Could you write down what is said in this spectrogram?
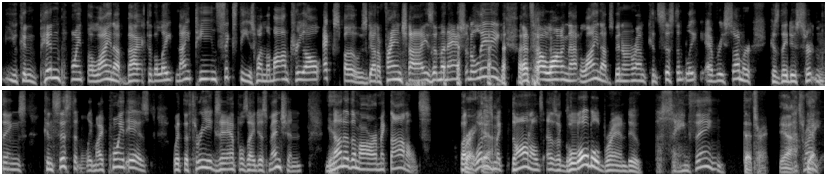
you can pinpoint the lineup back to the late 1960s when the Montreal Expos got a franchise in the National League. That's how long that lineup's been around consistently every summer because they do certain Mhm. things consistently. My point is with the three examples I just mentioned, Yeah. none of them are McDonald's. But Right, what does. McDonald's as a global brand do? The same thing. That's right. Yeah. That's Yeah. right.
